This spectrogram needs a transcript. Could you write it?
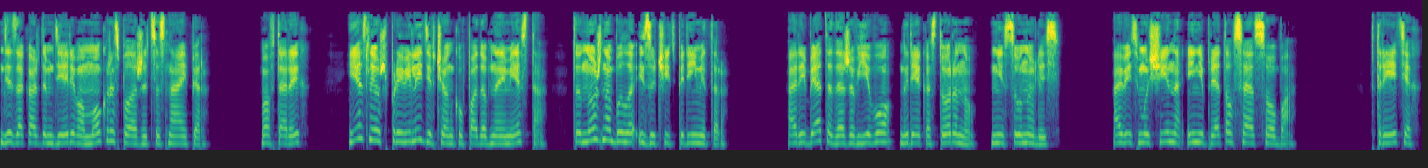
где за каждым деревом мог расположиться снайпер. Во-вторых, если уж привели девчонку в подобное место, то нужно было изучить периметр. А ребята даже в его, грека, сторону не сунулись. А ведь мужчина и не прятался особо. В-третьих,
